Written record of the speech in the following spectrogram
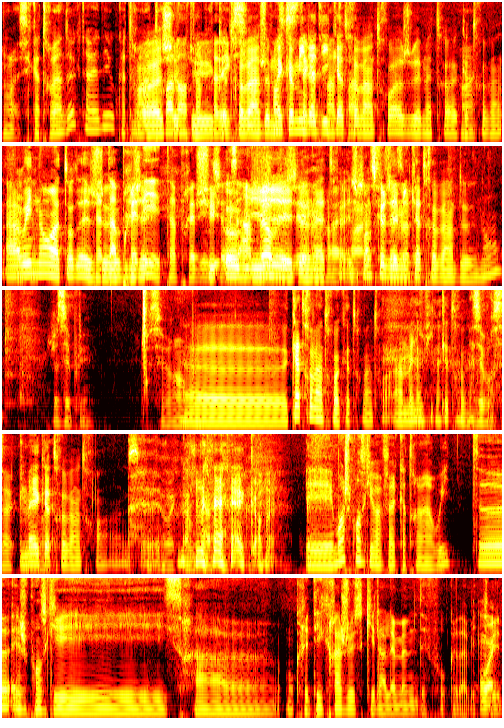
Ouais, c'est 82 que tu avais dit ou Ouais, 83 je sais dans ta plus, prédiction 82. Je pense Mais comme il a dit 83, je vais mettre euh, 80. Ah oui, Mhm. non, attendez, je T'as obligé- prédit, t'as prédit. Je suis c'est un peu obligé, de mettre. ouais, je ouais, pense je que suis j'ai mis désolé. 82, non? Je sais plus. C'est vraiment. Euh, 83, 83. Un magnifique 80. Ah, c'est pour ça que. Mais ouais. 83. c'est- Ouais, quand même. quand même. Et moi, je pense qu'il va faire 88 euh, et je pense qu'il sera. euh, on critiquera juste qu'il a les mêmes défauts que d'habitude. Ouais,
